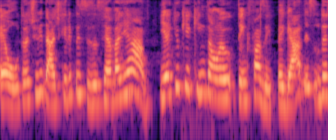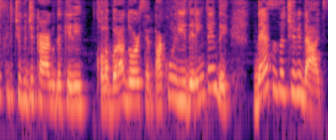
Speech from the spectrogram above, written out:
é outra atividade que ele precisa ser avaliado. E aqui o que, que então eu tenho que fazer? Pegar o descritivo de cargo daquele colaborador, sentar com o líder e entender dessas atividades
